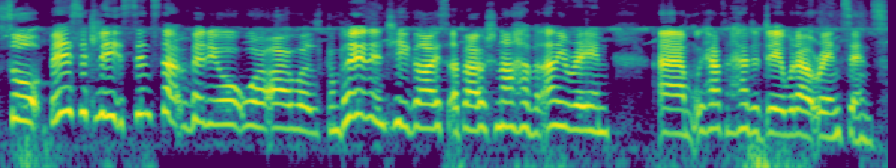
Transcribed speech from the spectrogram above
So basically since that video where I was complaining to you guys about not having any rain, um, we haven't had a day without rain since.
